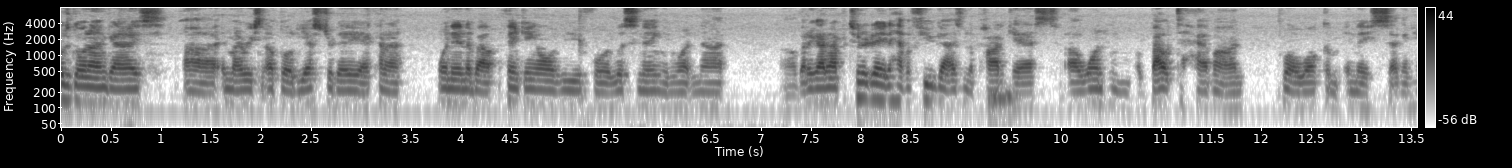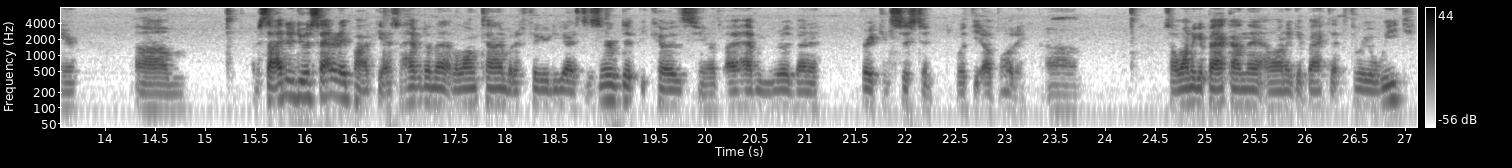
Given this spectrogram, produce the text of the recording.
What's going on, guys? Uh, in my recent upload yesterday, I kind of went in about thanking all of you for listening and whatnot. Uh, but I got an opportunity today to have a few guys in the podcast. Uh, one who I'm about to have on, who I'll welcome in a second here. Um, I decided to do a Saturday podcast. I haven't done that in a long time, but I figured you guys deserved it because you know I haven't really been a, very consistent with the uploading. Um, so I want to get back on that. I want to get back to that three a week.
